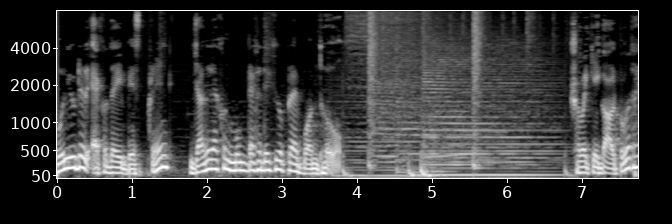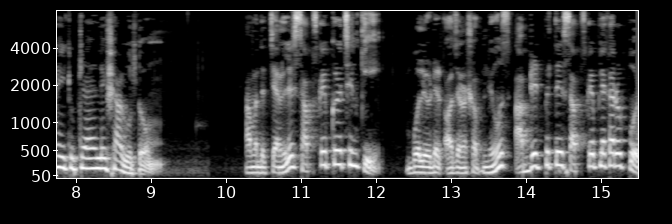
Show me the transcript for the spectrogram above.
বলিউডের একদায়ী বেস্ট ফ্রেন্ড, যাদের এখন মুখ দেখা দেখিও প্রায় বন্ধ। সবাইকে গল্প কথা ইউটিউব চ্যানেলে স্বাগতম। আমাদের চ্যানেলে সাবস্ক্রাইব করেছেন কি? বলিউডের অজানা সব নিউজ আপডেট পেতে সাবস্ক্রাইব লেখার উপর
